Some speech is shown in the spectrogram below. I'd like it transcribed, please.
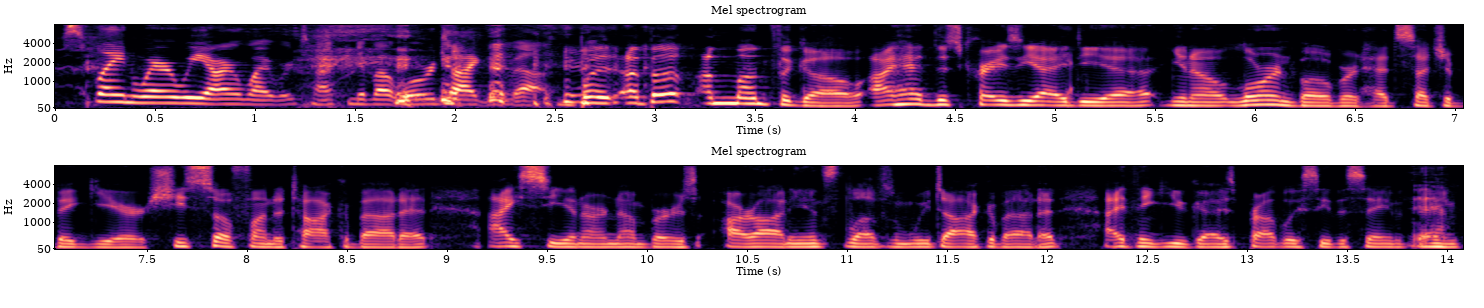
Explain where we are, why we're talking about what we're talking about. but about a month ago, I had this crazy idea. You know, Lauren Boebert had such a big year. She's so fun to talk about it. I see in our numbers, our audience loves when we talk about it. I think you guys probably see the same thing.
